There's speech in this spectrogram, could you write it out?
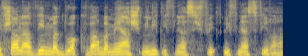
אפשר להבין מדוע כבר במאה השמינית לפני, הספ... לפני הספירה,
